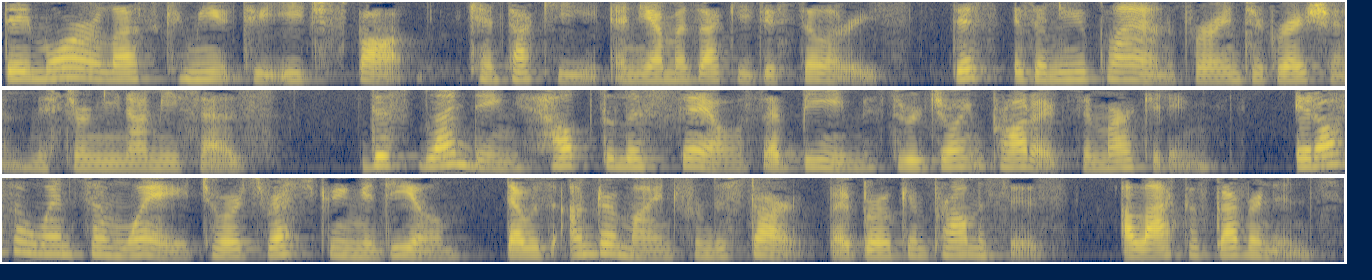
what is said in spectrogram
they more or less commute to each spot, Kentucky and Yamazaki distilleries. This is a new plan for integration, Mr. Niinami says. This blending helped to lift sales at Beam through joint products and marketing. It also went some way towards rescuing a deal that was undermined from the start by broken promises, a lack of governance,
